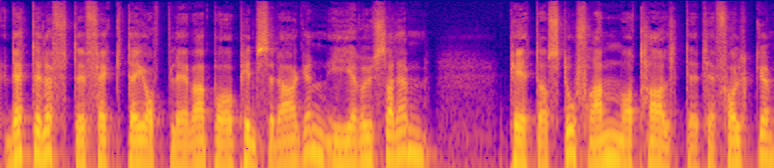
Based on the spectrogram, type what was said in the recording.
Dette løftet fikk de oppleve på pinsedagen i Jerusalem. Peter sto fram og talte til folket,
